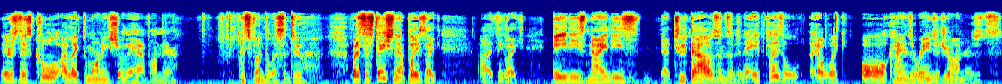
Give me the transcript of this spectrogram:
There's this cool. I like the morning show they have on there. It's fun to listen to, but it's a station that plays like uh, I think like 80s, 90s, uh, 2000s, and today it plays a, like all kinds of range of genres. It's,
